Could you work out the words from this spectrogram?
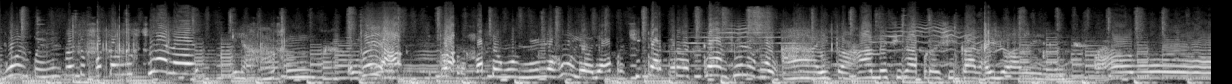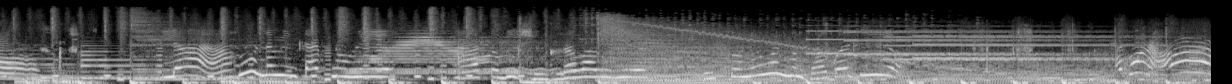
બોલ તો ઈ તો પતંગ છે ને તો પતંગ નીને શું લેવા જાય આપણે શિકાર કરવા કામ છે ને બોલ હા એ તો હામેથી આપણો શિકાર આયલો આવે હા હું નવીન ટાઈપનું આ તો બી સિંગડા વાળું છે દે આ બોલ હા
